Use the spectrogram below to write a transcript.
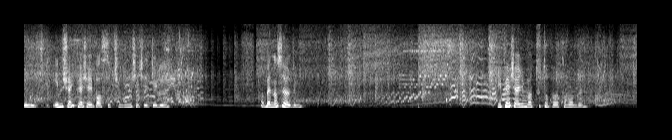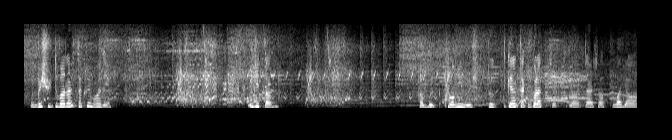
An hiper şarj bastı çılgın şekilde geliyor. Abi ben nasıl öldüm? Hiper şarjım var tut topu tamamdır. Ben şu duvarlara takılayım hadi. Cidden. Ya bu klonuymuş. Dur dikkat et takım gol atacak. Ya ders attılar ya.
